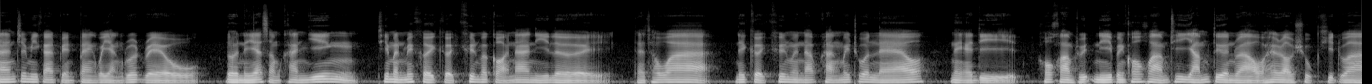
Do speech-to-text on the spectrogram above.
นั้นจะมีการเปลี่ยนแปลงไปอย่างรวดเร็ว โดยนัยสำคัญยิ่งที่มันไม่เคยเกิดขึ้นมาก่อนหน้านี้เลย แต่ทว่าได้เกิดขึ้นมานับครั้งไม่ถ้วนแล้ว ในอดีต ข้อความทวิตนี้เป็นข้อความที่ย้ำเตือนเราให้เราฉุกคิดว่า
